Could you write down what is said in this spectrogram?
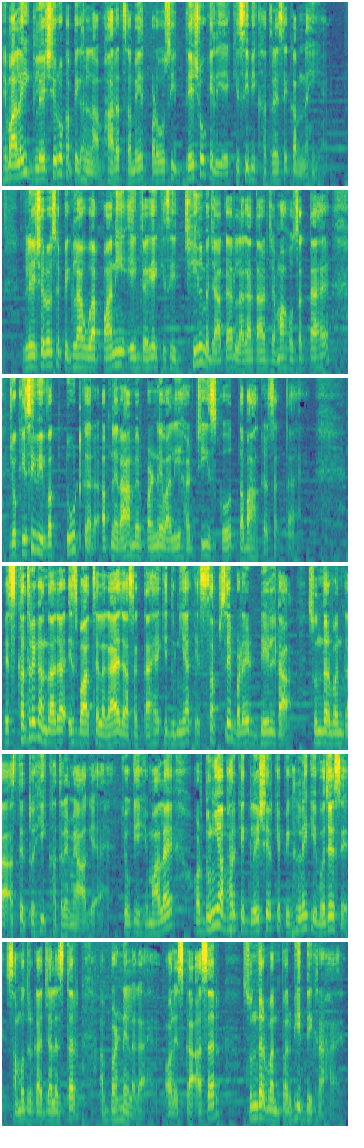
हिमालयी ग्लेशियरों का पिघलना भारत समेत पड़ोसी देशों के लिए किसी भी खतरे से कम नहीं है। ग्लेशियरों से पिघला हुआ पानी एक जगह किसी झील में जाकर लगातार जमा हो सकता है, जो किसी भी वक्त टूटकर अपने राह में पड़ने वाली हर चीज़ को तबाह कर सकता है। इस खतरे का अंदाज़ा इस बात से लगाया जा सकता है कि दुनिया के सबसे बड़े डेल्टा सुंदरबन का अस्तित्व ही खतरे में आ गया है, क्योंकि हिमालय और दुनिया भर के ग्लेशियर के पिघलने की वजह से समुद्र का जल स्तर अब बढ़ने लगा है और इसका असर सुंदरबन पर भी दिख रहा है।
